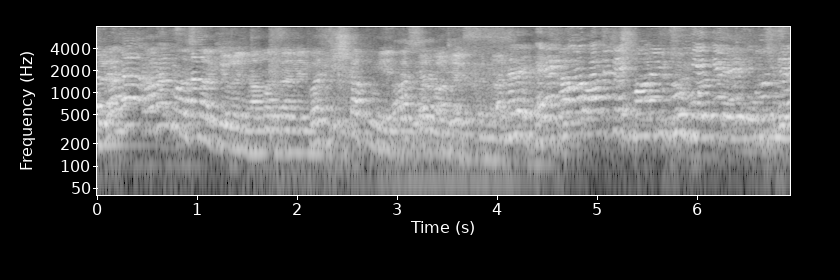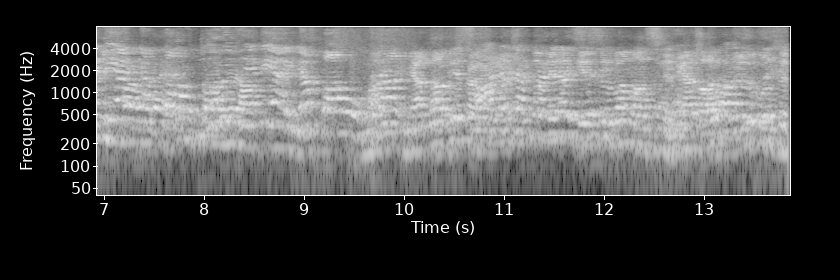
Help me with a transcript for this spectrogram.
կարան մասնակիորեն համաձայնել, բայց ի՞նչ կապ ունի այդ այսօր բաներ քննարկել։ Երեք որովհետև այս մարդու եկեղեցու ձևի այլա պահում, դու ձևի այլա պահում։ Միանավես եսրվա մասին է, միան խաղալու, որ թե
